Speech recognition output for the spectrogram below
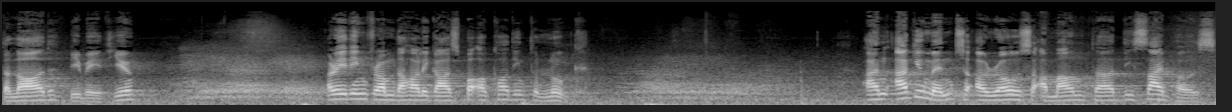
The Lord be with you. A reading from the Holy Gospel according to Luke. An argument arose among the disciples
